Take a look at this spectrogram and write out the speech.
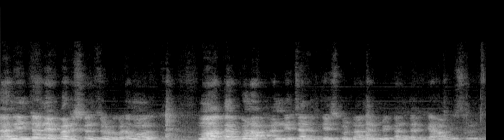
దాన్ని వెంటనే పరిష్కరించడం కూడా మా మా తరఫున అన్ని చర్యలు తీసుకుంటానని మీకు అందరికీ హామీ ఇస్తున్నాను.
